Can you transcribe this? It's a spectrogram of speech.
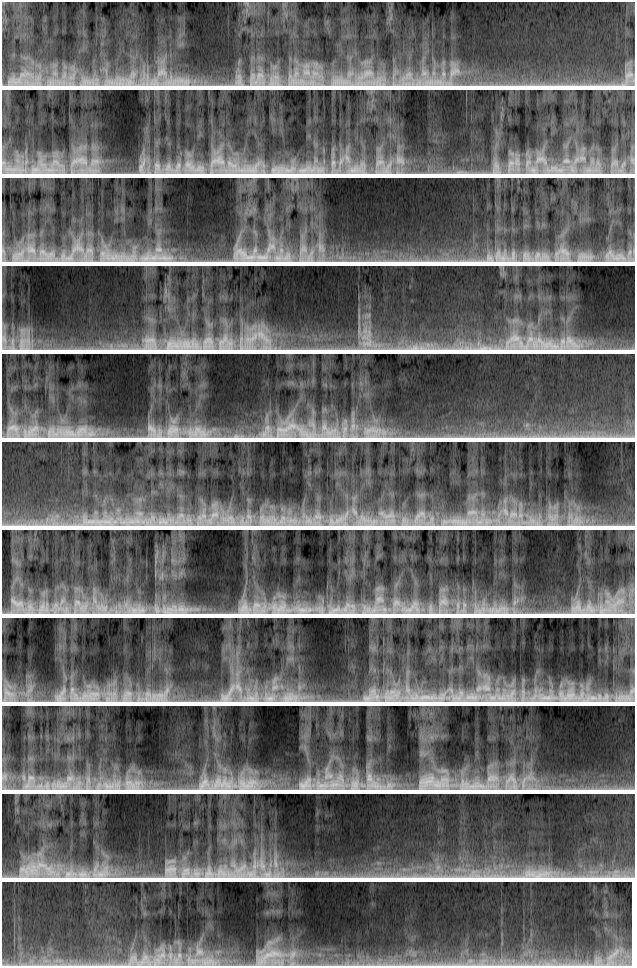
bsm اllahi الرحman الرaxيim alxamdu لlah rb اlعaalamiin wالsalaaة wالsalaam عlى rasuuli اllahi وalih وصaxbih aجmaciin ama bacd qala اlimam raximah اllah tacaalى واxtaja bqowlihi tacaalى wman yaأtihi muؤmina qad camila الصaalixaaت faاshtarطa maca اliimaani camala الصaalixaati whada yadul calى kwnihi muؤmina wain lam yacmal الصaalixaaت intayna darsiga gelin su-aashii laydin dara hadda ka hor ead keeni weydeen jawaabteeda la iska rabaa caawa su-aal baa laydin diray jawaabteeda waad keeni weydeen waa idinka warsugay marka waa in hadda laydinku qarxiyo wey inama اlmuؤminuuna اladiina ida dukira اllah wajilat quluubuhum waida tuliyat calayhim aayaatu zaadathum iimaana wacalىa rabbihim yatawakkaluun aayadda suuraة اlanfaal waxaa lagu sheegay inuu nidhi wajal quluub in uu ka mid yahay tilmaanta iyo sifaadka dadka muminiinta ah wajalkuna waa khawfka iyo qalbiga ku ruxdo ku gariira iyo cadamu طuma'niina meel kale waxaa lagu yidhi aladiina aamanuu wataطmaئinu quluubuhum bidikr اllah alaa bidikri اllahi taطmaئinu اlquluub wajalu اlquluub iyo طuma'niinaة اlqalbi see loo kulmin baa su-aashu ahayd soo labada aayadood isma diidano oo fooda isma gelin hayaan marxab maxamed wajalku waa qabla طumaaniina waa tahay. Si fiican.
